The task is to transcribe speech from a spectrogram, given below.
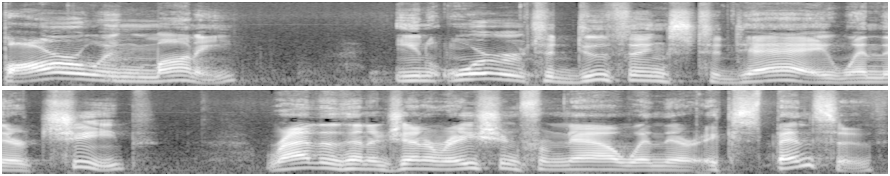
borrowing money in order to do things today when they're cheap, rather than a generation from now when they're expensive,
